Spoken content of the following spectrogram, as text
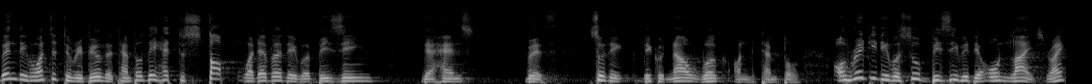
when they wanted to rebuild the temple, they had to stop whatever they were busying their hands with so they, they could now work on the temple. Already they were so busy with their own lives, right?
